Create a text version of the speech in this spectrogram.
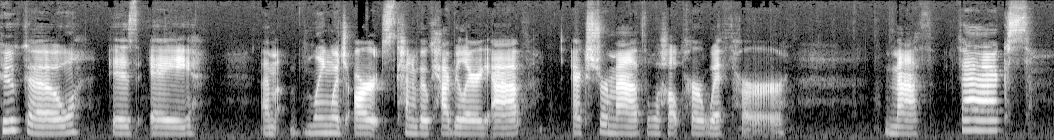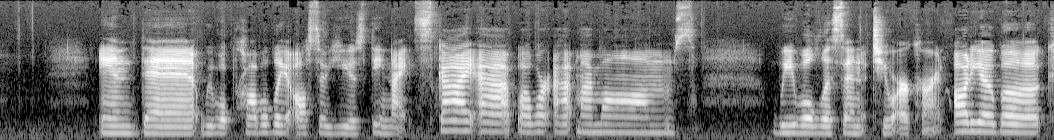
Puko is a um, language arts kind of vocabulary app. Extra Math will help her with her math facts. And then we will probably also use the Night Sky app while we're at my mom's. We will listen to our current audiobook.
